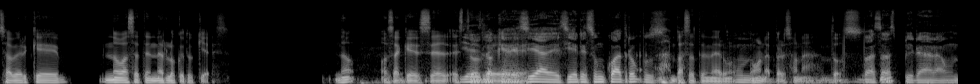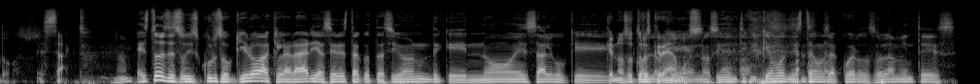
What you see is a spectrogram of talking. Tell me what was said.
saber que no vas a tener lo que tú quieres. ¿No? O sea que es el- Y esto es lo que decía, de si eres un 4, pues ah, vas a tener un- un- una persona, dos. vas a aspirar a un 2. Exacto. ¿no? Esto es de su discurso. Quiero aclarar y hacer esta acotación de que no es algo que, Que nosotros lo que creamos. nos identifiquemos ni estemos de acuerdo. Solamente es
